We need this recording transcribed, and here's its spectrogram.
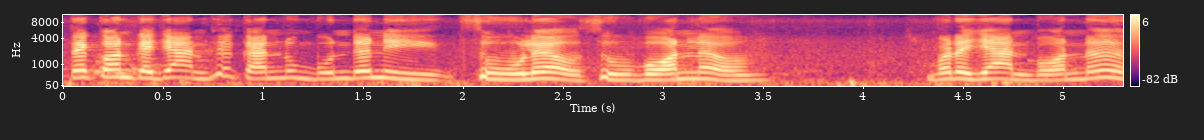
แต่ก่อนก็ย่านคือกันนุ่มบุญเดี๋ยวนี้สู่แล้วสู่บอลแล้ว บ่ได้ย่านบอลเด้อ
